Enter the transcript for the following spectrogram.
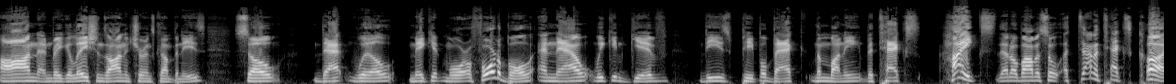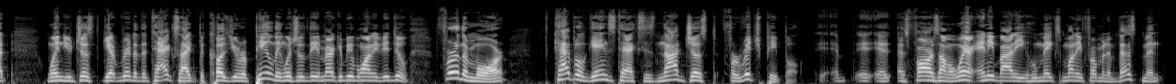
on and regulations on insurance companies. So that will make it more affordable. And now we can give these people back the money, the tax hikes that Obama. So it's not a tax cut when you just get rid of the tax hike because you're appealing, which is what the American people wanted to do. Furthermore, capital gains tax is not just for rich people. As far as I'm aware, anybody who makes money from an investment,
